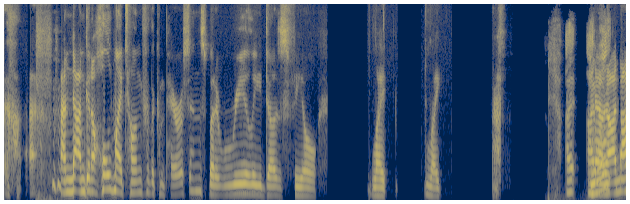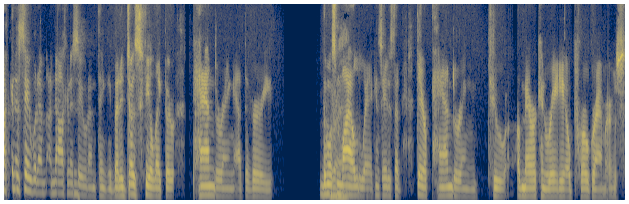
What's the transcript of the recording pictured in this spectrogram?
I'm not, I'm gonna hold my tongue for the comparisons, but it really does feel like like I I no, will no, I'm not going to say what I'm. I'm not going to say what I'm thinking, but it does feel like they're pandering at the very, the most Right. mild way I can say it is that they're pandering to American radio programmers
